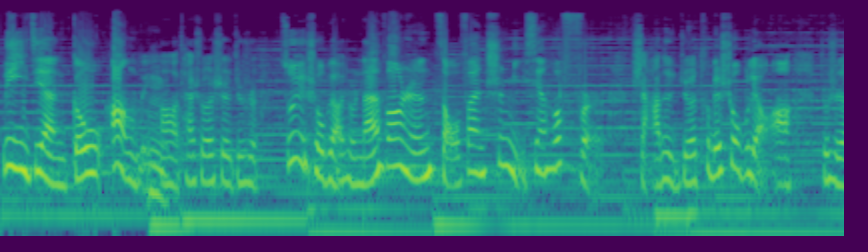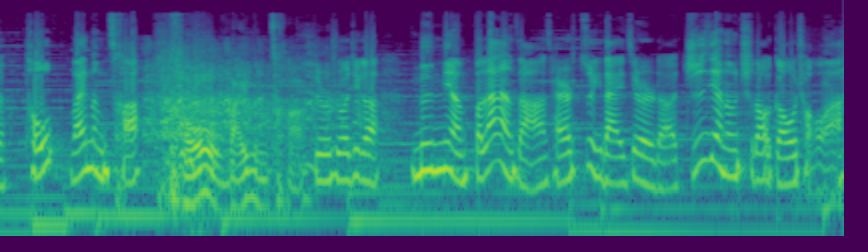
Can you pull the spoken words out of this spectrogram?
利剑 Go On 的啊，他说是就是最受不了就是南方人早饭吃米线和粉儿啥的，觉得特别受不了啊，就是头歪能擦，头歪能擦，就是说这个焖面不烂子啊才是最带劲儿的，直接能吃到高潮啊。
